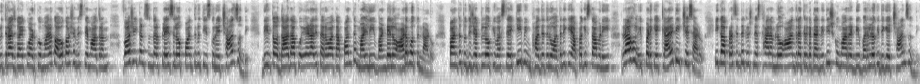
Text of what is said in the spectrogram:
రుతురాజ్ గైక్వాడ్కు మరొక అవకాశం ఇస్తే మాత్రం వాషింగ్టన్ సుందర్ ప్లేస్లో పంత్ను తీసుకునే ఛాన్స్ ఉంది. దీంతో దాదాపు ఏడాది తర్వాత పంత్ మళ్ళీ వన్డేలో ఆడబోతున్నాడు. పంత్ తుది జట్టులోకి వస్తే కీపింగ్ బాధ్యతలు అతనికి అప్పగిస్తామని రాహుల్ ఇప్పటికే క్లారిటీ ఇచ్చేశాడు. ఇక ప్రసిద్ధ కృష్ణ స్థానంలో ఆంధ్ర క్రికెటర్ నితీష్ కుమార్ రెడ్డి బరిలోకి దిగే ఛాన్స్ ఉంది.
